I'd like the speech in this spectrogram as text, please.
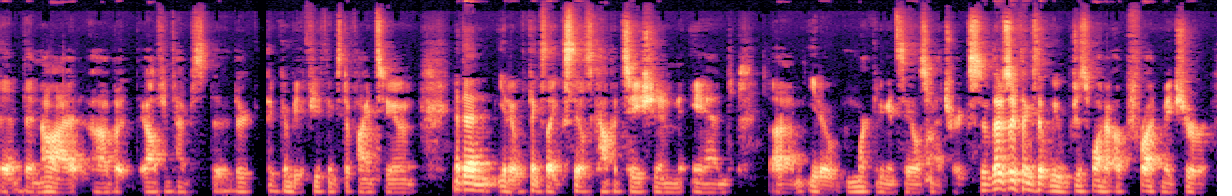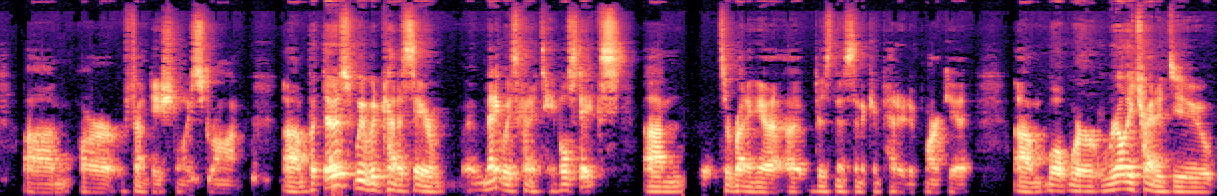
than, than, not. Uh, but oftentimes the, there, there, can be a few things to fine tune, and then you know things like sales compensation and um, you know marketing and sales metrics. So those are things that we just want to upfront make sure um, are foundationally strong. Um, but those we would kind of say are in many ways kind of table stakes um, to running a, a, business in a competitive market. Um, what we're really trying to do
